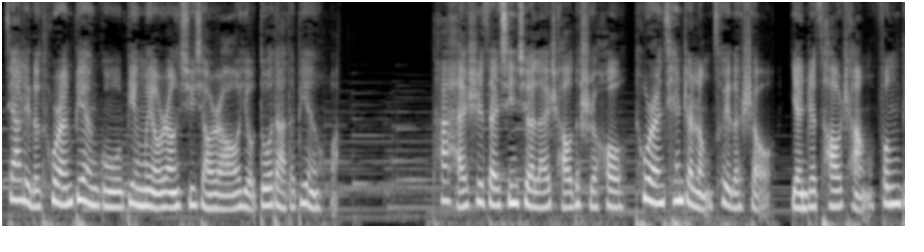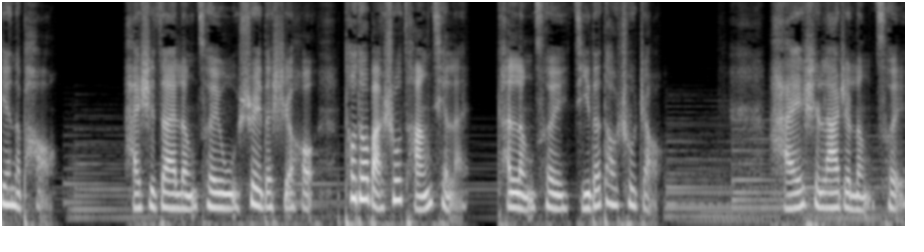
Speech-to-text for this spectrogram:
家里的突然变故并没有让徐小饶有多大的变化，他还是在心血来潮的时候突然牵着冷翠的手，沿着操场疯癫的跑，还是在冷翠午睡的时候偷偷把书藏起来。看冷翠急得到处找，还是拉着冷翠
